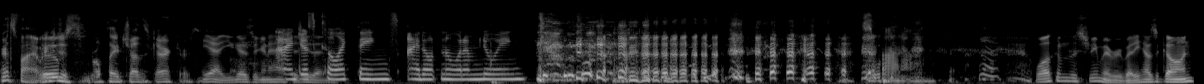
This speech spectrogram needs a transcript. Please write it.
That's fine. We Oops. can just roleplay each other's characters. Yeah, you guys are gonna have I to just do that. collect things. I don't know what I'm doing. Spot on. Welcome to the stream, everybody. How's it going?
